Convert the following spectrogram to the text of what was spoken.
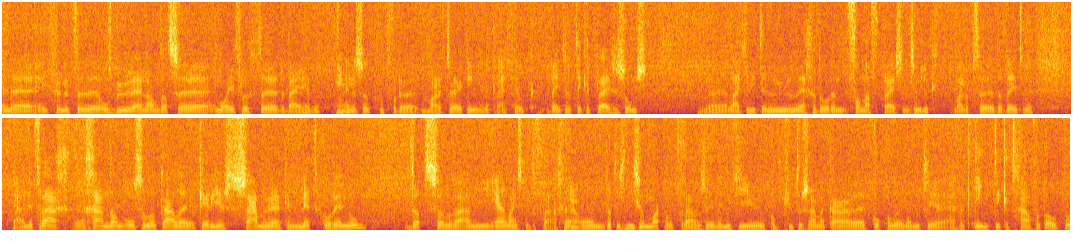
En eh, ik vind het eh, ons buureiland dat ze een mooie vlucht eh, erbij hebben. Mhm. En dat is ook goed voor de marktwerking. En dan krijg je ook betere ticketprijzen soms. Eh, laat je niet in een uur leggen door een vanafprijs natuurlijk. Maar dat, eh, dat weten we. Ja, en de vraag, gaan dan onze lokale carriers samenwerken met Corendon? Dat zullen we aan die airlines moeten vragen. Ja. En dat is niet zo makkelijk trouwens. Hè. Dan moet je je computers aan elkaar eh, koppelen. Dan moet je eigenlijk één ticket gaan verkopen.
